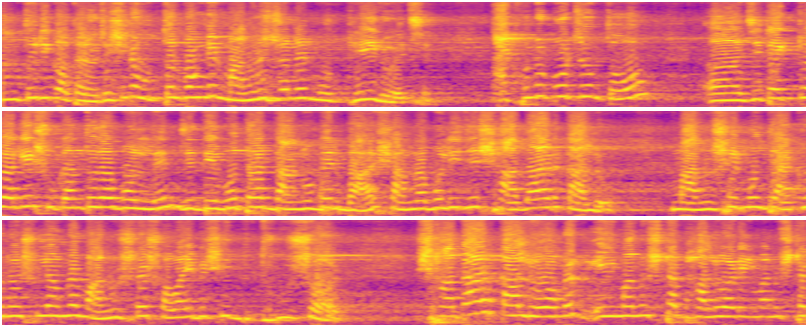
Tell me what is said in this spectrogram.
আন্তরিকতা রয়েছে, সেটা উত্তরবঙ্গের মানুষজনের মধ্যেই রয়েছে। এখনও পর্যন্ত যেটা একটু আগে সুকান্তদা বললেন যে দেবতার দানবের বাস, আমরা বলি যে সাদা আর কালো। মানুষের মধ্যে এখন আসলে আমরা মানুষরা সবাই বেশি ধূসর। সাদা আর কালো, আমরা এই মানুষটা ভালো আর এই মানুষটা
